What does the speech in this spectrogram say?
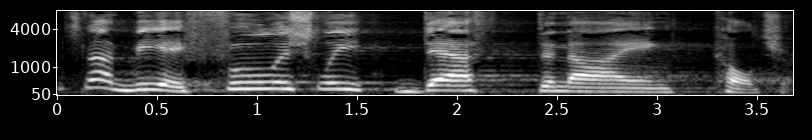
let's not be a foolishly death denying culture.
